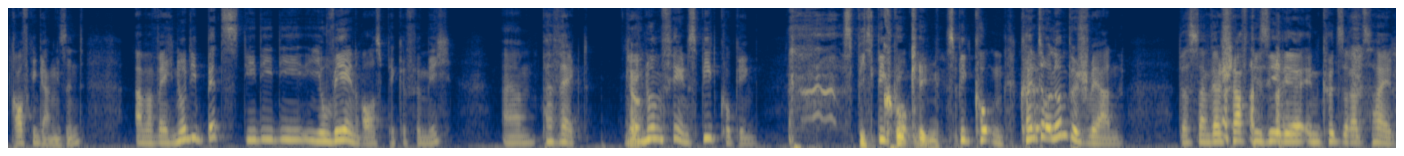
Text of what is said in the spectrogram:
draufgegangen sind. Aber wenn ich nur die Bits, die, die, die Juwelen rauspicke für mich, ähm, perfekt. Kann ja. ich nur empfehlen. Speed Cooking. Speed, Speed Cooking. Speed Cooking. Könnte olympisch werden. Das dann, wer schafft die Serie in kürzerer Zeit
